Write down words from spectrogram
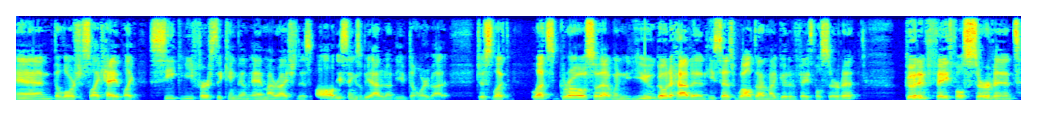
And the Lord's just like, hey, like seek ye first the kingdom and my righteousness. All these things will be added unto you. Don't worry about it. Just like let's grow so that when you go to heaven, he says, Well done, my good and faithful servant. Good and faithful servant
